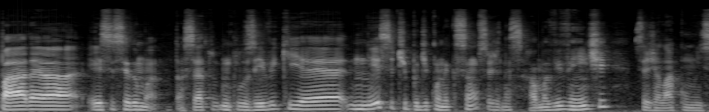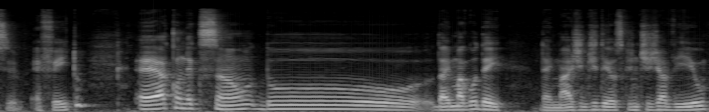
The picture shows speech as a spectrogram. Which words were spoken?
para esse ser humano, tá certo? Inclusive que é nesse tipo de conexão, seja nessa alma vivente, seja lá como isso é feito, é a conexão do da Imago Dei, da imagem de Deus que a gente já viu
